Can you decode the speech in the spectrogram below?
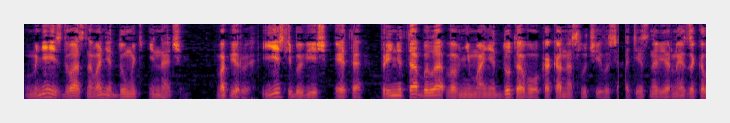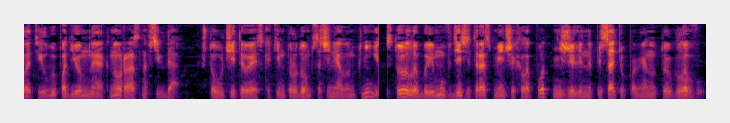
У меня есть два основания думать иначе. Во-первых, если бы вещь эта принята была во внимание до того, как она случилась, отец, наверное, заколотил бы подъемное окно раз навсегда, что, учитывая, с каким трудом сочинял он книги, стоило бы ему в 10 раз меньше хлопот, нежели написать упомянутую главу.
